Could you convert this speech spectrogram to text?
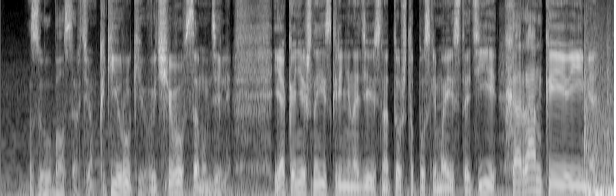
— заулыбался Артем. «Какие руки? Вы чего в самом деле? Я, конечно, искренне надеюсь на то, что после моей статьи Харанка ее имя!»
